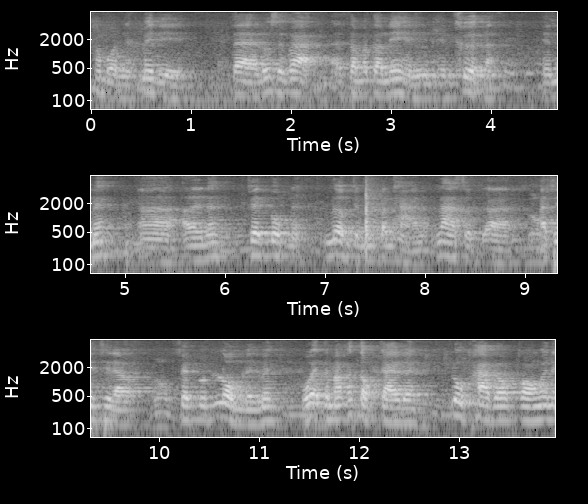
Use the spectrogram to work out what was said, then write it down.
ข้างบนเนี่ยไม่ดี แต่รู้สึกว่าตอนมาตอนนี้เห็นเห็นคลื่นละเห็นไหมอ่าอะไรนะ Facebook เนี่ยเริ่มจะมีปัญหาแล้วล่าสุดอ่าอาทิตย์ที่แล้ว Facebook ล่มเลยใช่ไหมโอ้ยแต่มาก็ตกใจเลยรูปภาพเรากองไว้ใน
